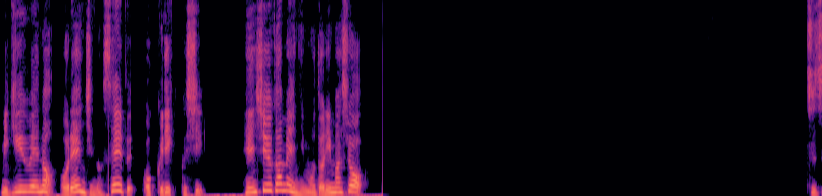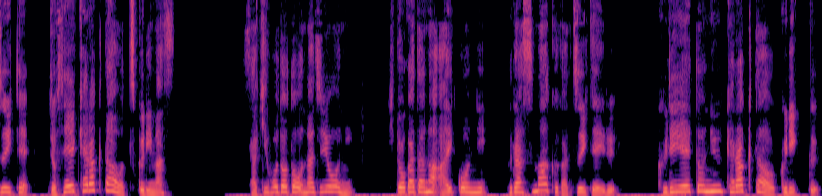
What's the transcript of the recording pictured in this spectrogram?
右上のオレンジのセーブをクリックし、編集画面に戻りましょう。続いて、女性キャラクターを作ります。先ほどと同じように、人型のアイコンにプラスマークがついている Create New Character をクリック。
